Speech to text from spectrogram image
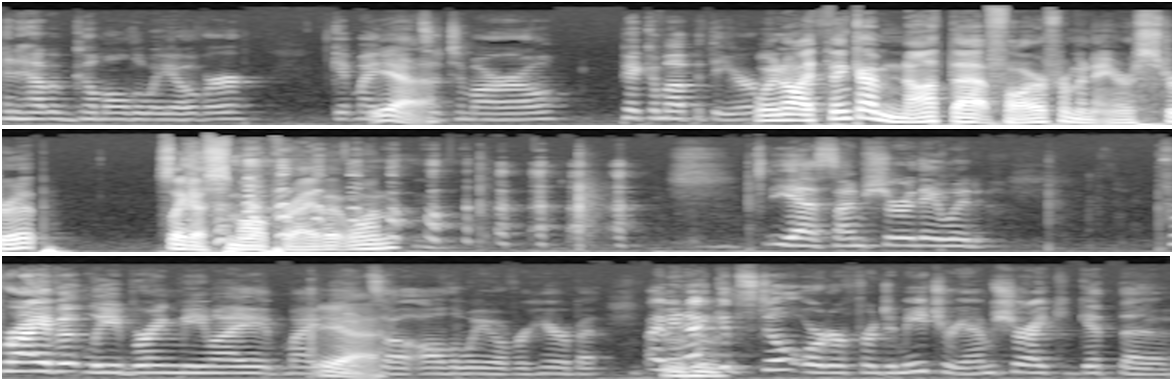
and have them come all the way over, get my Yeah. pizza tomorrow, pick them up at the airport. Well, you know, I think I'm not that far from an airstrip. It's like a small private one. yes, I'm sure they would privately bring me my my Yeah. pizza all the way over here. But I mean, I Mhm. could still order for Dimitri. I'm sure I could get the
